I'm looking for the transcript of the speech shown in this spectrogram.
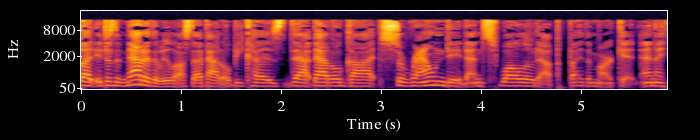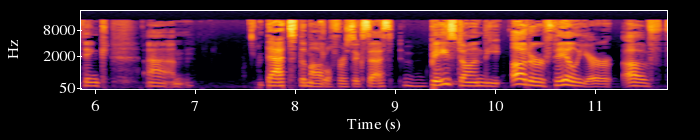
but it doesn't matter that we lost that battle because that battle got surrounded and swallowed up by the market. And I think um, that's the model for success based on the utter failure of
